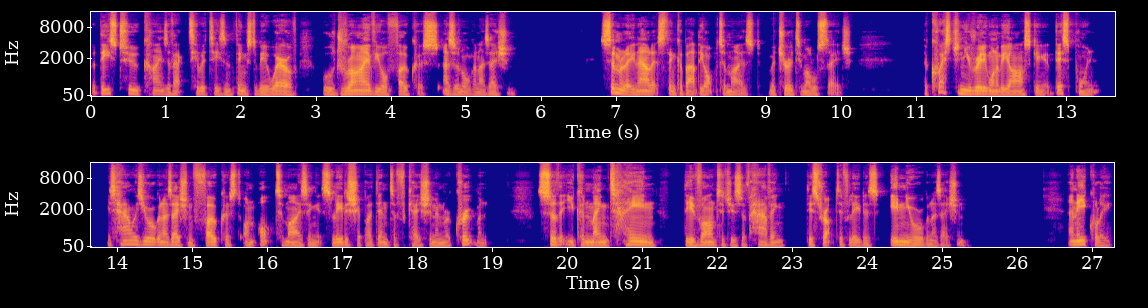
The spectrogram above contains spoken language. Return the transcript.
but these two kinds of activities and things to be aware of will drive your focus as an organization. Similarly, now let's think about the optimized maturity model stage. The question you really want to be asking at this point is how is your organization focused on optimizing its leadership identification and recruitment so that you can maintain the advantages of having disruptive leaders in your organization. And equally,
